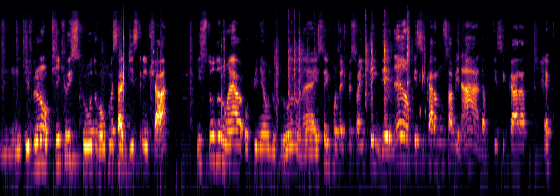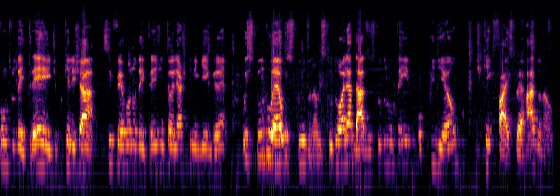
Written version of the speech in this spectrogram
Uhum. E Bruno, o que, que o estudo, vamos começar a destrinchar isso tudo não é a opinião do Bruno, né? Isso é importante o pessoal entender. Não, porque esse cara não sabe nada, porque esse cara é contra o day trade, porque ele já se ferrou no day trade, então ele acha que ninguém ganha. O estudo é o estudo, né? O estudo olha dados, o estudo não tem opinião de quem faz. Estou errado ou não?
